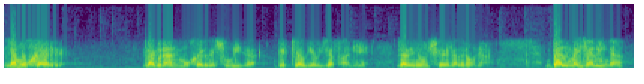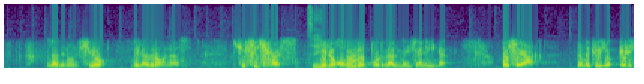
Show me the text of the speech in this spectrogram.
La mujer, la gran mujer de su vida, que es Claudia Villafañe, la denuncia de ladrona. Dalma y Janina la denunció de ladronas. Sus hijas, te lo juro por Dalma y Janina. O sea, no me creyó. Él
